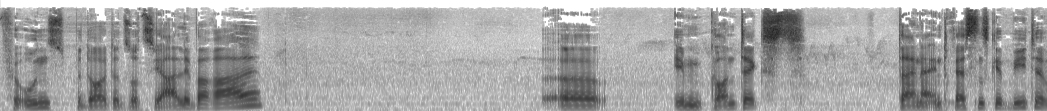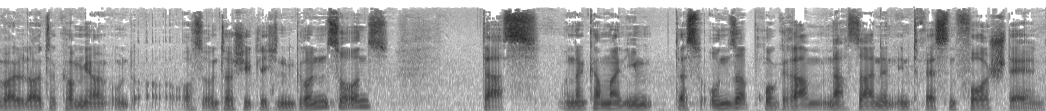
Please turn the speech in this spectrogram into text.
für uns bedeutet sozialliberal äh, im Kontext deiner Interessensgebiete, weil Leute kommen ja aus unterschiedlichen Gründen zu uns. Das. Und dann kann man ihm das unser Programm nach seinen Interessen vorstellen.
